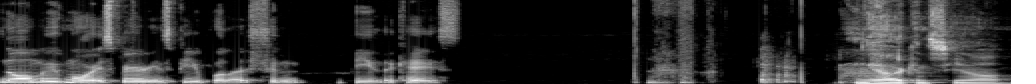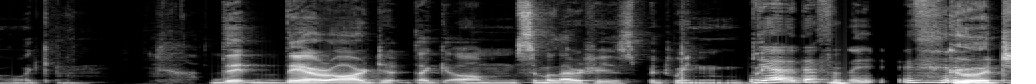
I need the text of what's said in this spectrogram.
normally with more experienced people, that shouldn't be the case. yeah, I can see that. Like, they, there are like um similarities between. Like, yeah, definitely. good,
